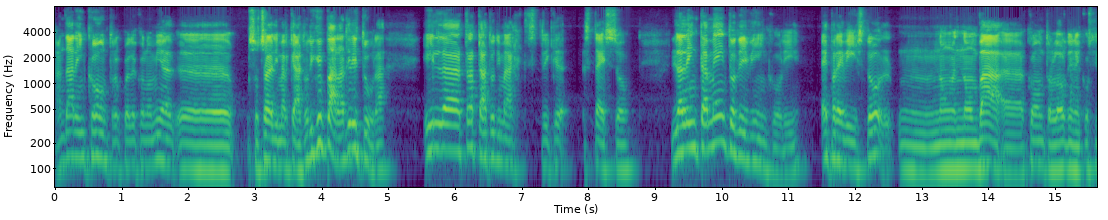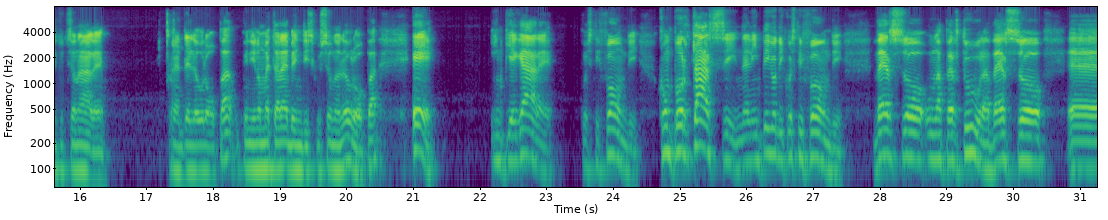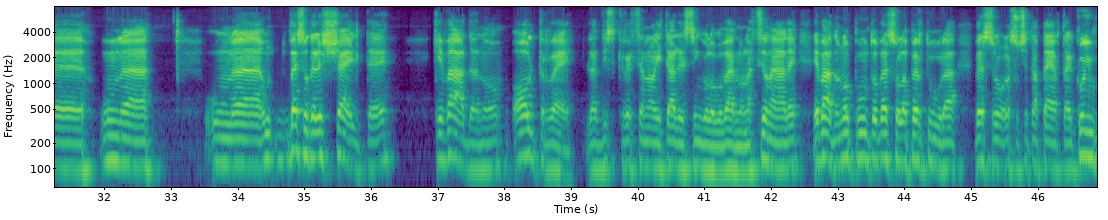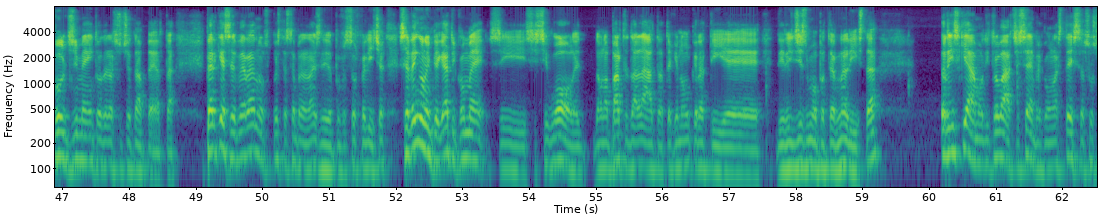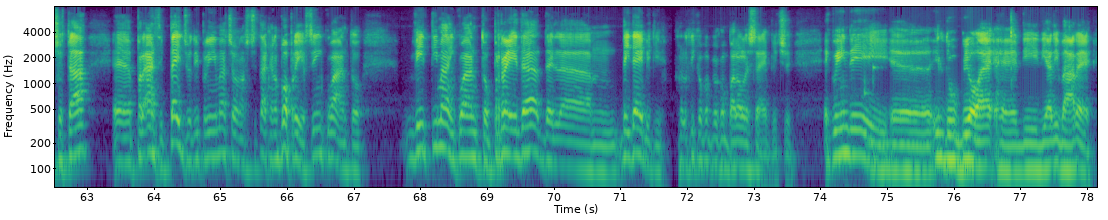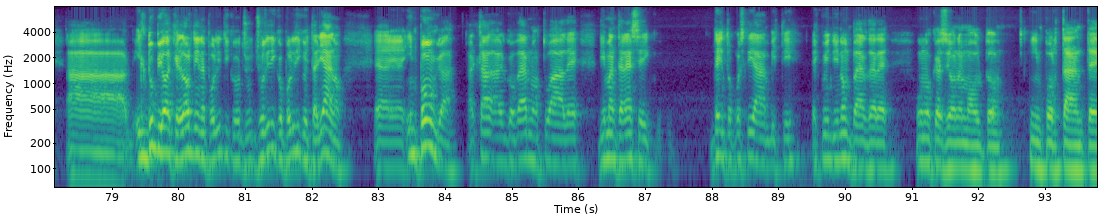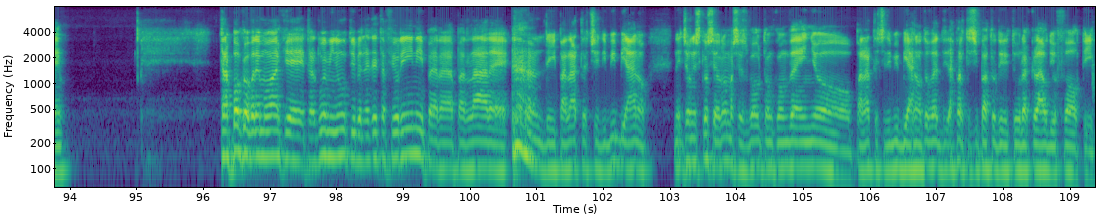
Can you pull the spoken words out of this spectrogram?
andare incontro a quell'economia eh, sociale di mercato, di cui parla addirittura il trattato di Maastricht stesso. L'allentamento dei vincoli è previsto, mh, mm, non, non, va eh, contro l'ordine costituzionale eh, dell'Europa, quindi non metterebbe in discussione l'Europa, e impiegare questi fondi, comportarsi nell'impiego di questi fondi verso un'apertura, verso, eh, un, un, un, verso delle scelte che vadano oltre la discrezionalità del singolo governo nazionale e vadano appunto verso l'apertura, verso la società aperta, il coinvolgimento della società aperta. Perché se verranno, questa è sempre l'analisi del professor Felice, se vengono impiegati come si, si, si vuole da una parte e dall'altra, tecnocratie dirigismo paternalista, rischiamo di trovarci sempre con la stessa società, eh, anzi peggio di prima, cioè una società che non può aprirsi in quanto vittima in quanto preda del, um, dei debiti, lo dico proprio con parole semplici. E quindi eh, il dubbio è eh, di, di, arrivare a... Il dubbio è che l'ordine politico, gi- giuridico-politico italiano eh, imponga al, al governo attuale di mantenersi dentro questi ambiti e quindi non perdere un'occasione molto importante tra poco avremo anche, tra due minuti, Benedetta Fiorini per parlare dei parattici di Bibbiano. Nei giorni scorsi a Roma si è svolto un convegno parattici di Bibbiano dove ha partecipato addirittura Claudio Foti,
